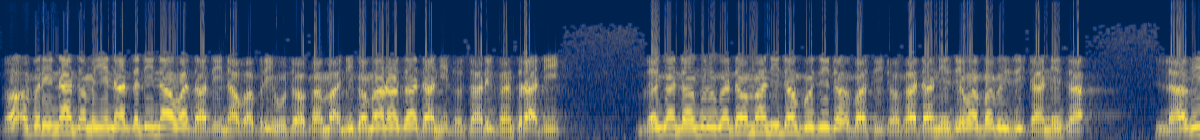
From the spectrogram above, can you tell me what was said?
သောအပရိနာသမယေနာတတိနာဝတ္တတိနာဝပရိဟုတောကမ္မအနိကမရဇာဓာနိတောဇာရိကံစရတိသံဃတောဂရုကတောမာနိတောပုဇိတောအပစီတောဂဒါနိဇေဝပပိစိဒါနိသလာဘိ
